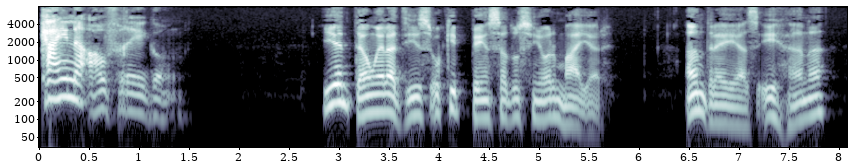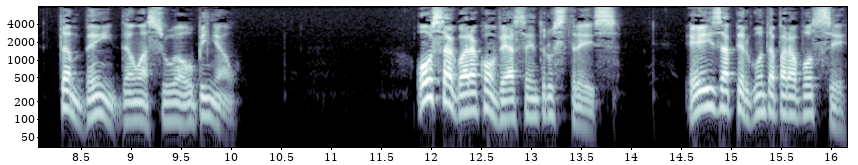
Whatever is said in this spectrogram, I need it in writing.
keine Aufregung. E então ela diz o que pensa do Sr. Mayer. Andreas e Hannah também dão a sua opinião. Ouça agora a conversa entre os três. Eis a pergunta para você.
